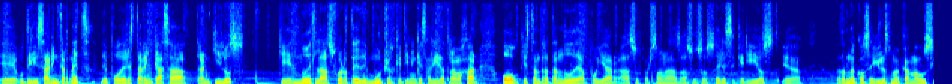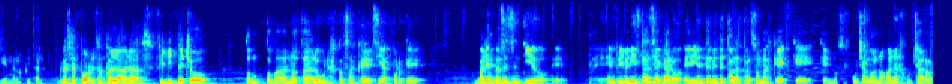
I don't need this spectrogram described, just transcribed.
eh, utilizar internet, de poder estar en casa tranquilos, que no es la suerte de muchos que tienen que salir a trabajar o que están tratando de apoyar a sus personas, a sus seres queridos, eh, tratando de conseguirles una cama UCI en el hospital. Gracias por esas palabras, Philip. De hecho, tomaba nota de algunas cosas que decías porque varias me hacen sentido. Eh, en primera instancia, claro, evidentemente todas las personas que, que, nos escuchan o nos van a escuchar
